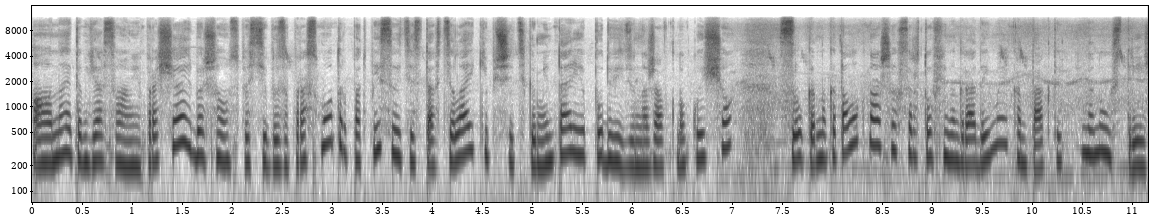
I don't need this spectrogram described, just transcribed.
А, на этом я с вами прощаюсь. Большое вам спасибо за просмотр. Подписывайтесь, ставьте лайки, пишите комментарии под видео, нажав кнопку «Еще». Ссылка на каталог наших сортов винограда и мои контакты. До новых встреч!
